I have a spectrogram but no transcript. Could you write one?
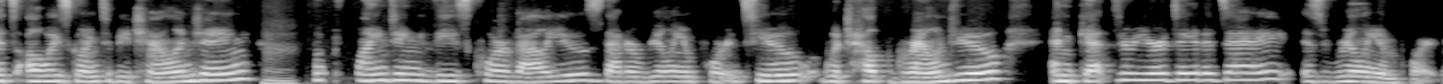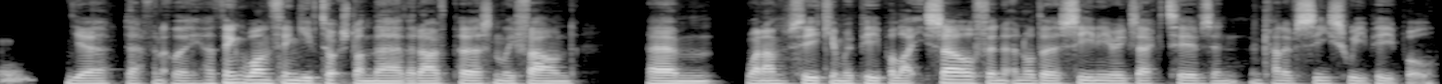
it's always going to be challenging, Mm. but finding these core values that are really important to you, which help ground you and get through your day to day, is really important. Yeah, definitely. I think one thing you've touched on there that I've personally found um, when I'm speaking with people like yourself and, and other senior executives and, and kind of C suite people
